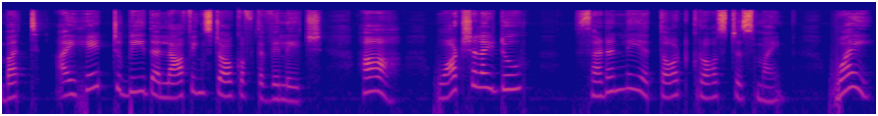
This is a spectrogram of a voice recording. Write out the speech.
But I hate to be the laughing stock of the village. Ah, what shall I do? Suddenly a thought crossed his mind. Why,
